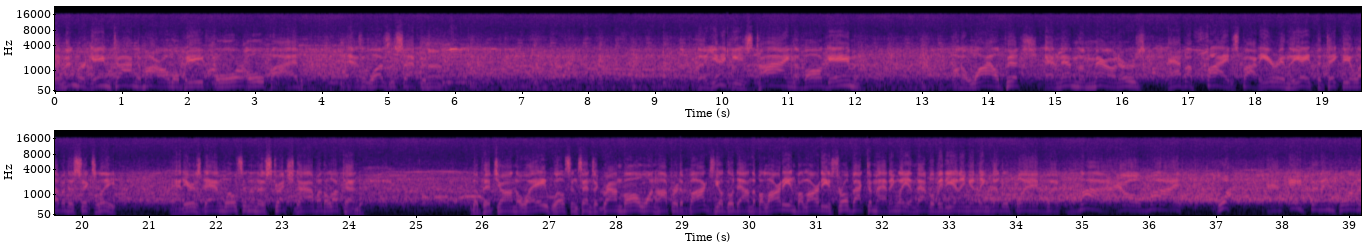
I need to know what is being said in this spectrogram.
Remember, game time tomorrow will be 4.05 as it was this afternoon. Yankees tying the ball game on a wild pitch, and then the Mariners have a five spot here in the eighth to take the 11 to 6 lead. And here's Dan Wilson in the stretch now by the left-hander. The pitch on the way. Wilson sends a ground ball, one hopper to Boggs. He'll go down to Velarde, and Velarde's throw back to Mattingly, and that will be the inning-ending double play. But my, oh my, what an eighth inning for the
